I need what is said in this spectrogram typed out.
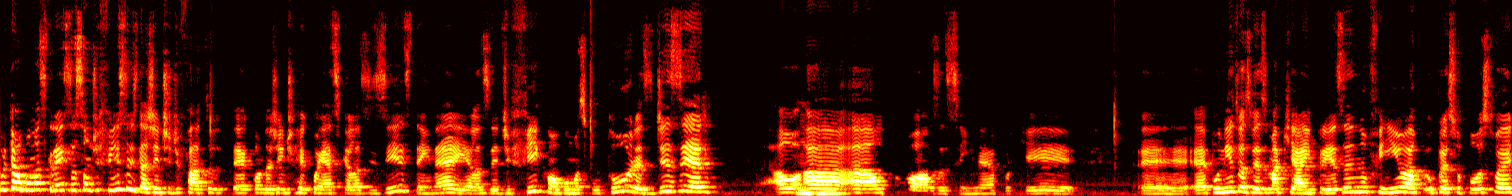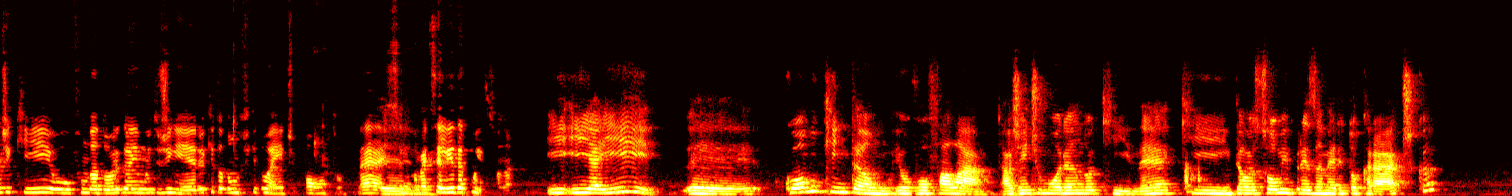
porque algumas crenças são difíceis da gente, de fato, é, quando a gente reconhece que elas existem, né, e elas edificam algumas culturas, dizer a, uhum. a, a alto voz, assim, né, porque é, é, bonito às vezes maquiar a empresa e no fim o, o, pressuposto é de que o fundador ganhe muito dinheiro e que todo mundo fique doente, ponto, né, é. como é que você lida com isso, né? E, e aí, é, como que então eu vou falar, a gente morando aqui, né, que então eu sou uma empresa meritocrática,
